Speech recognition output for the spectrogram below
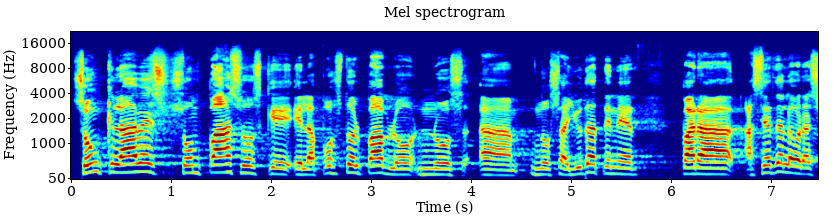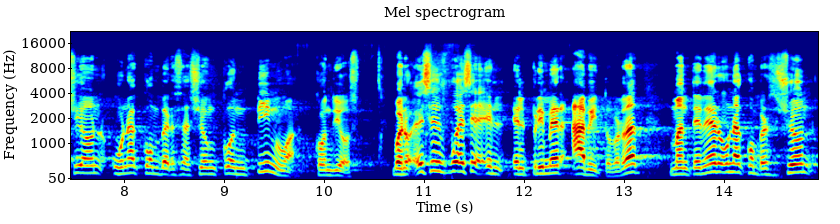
son claves, son pasos que el apóstol Pablo nos, ah, nos ayuda a tener para hacer de la oración una conversación continua con Dios. Bueno, ese fue el, el primer hábito, ¿verdad? Mantener una conversación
